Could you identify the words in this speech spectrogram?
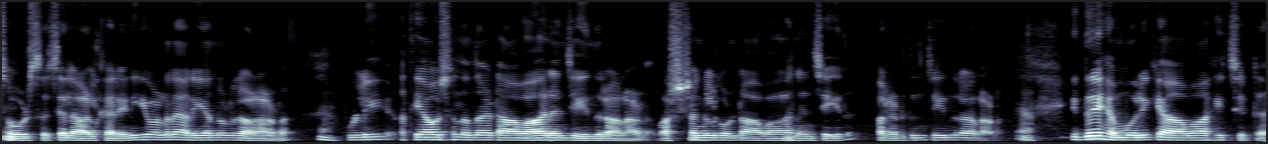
സോഴ്സ് ചില ആൾക്കാർ എനിക്ക് വളരെ അറിയാവുന്ന ഒരാളാണ്. പുള്ളി അത്യാവശ്യം നന്നായിട്ട് ആവാഹനം ചെയ്യുന്ന ഒരാളാണ്. വർഷങ്ങൾ കൊണ്ട് ആവാഹനം ചെയ്ത് പലയിടത്തും ചെയ്യുന്ന ഒരാളാണ്. ഇദ്ദേഹം ഒരിക്കൽ ആവാഹിച്ചിട്ട്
